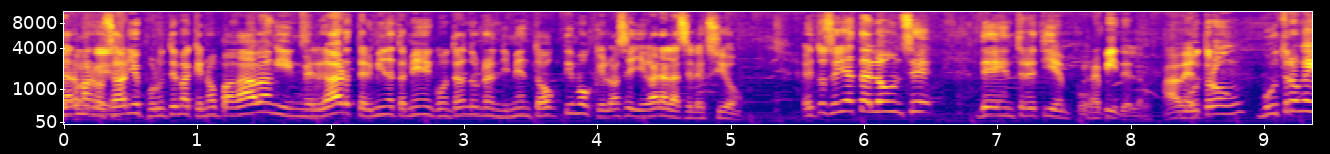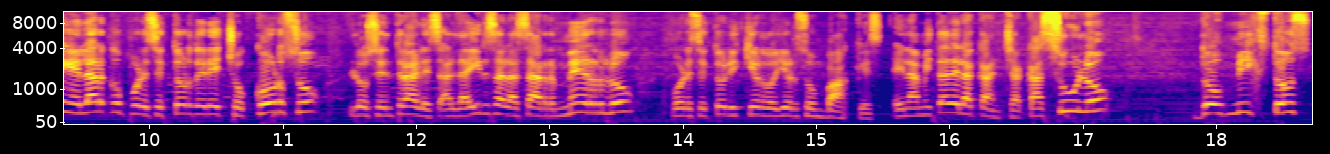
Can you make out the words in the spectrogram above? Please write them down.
desarma porque- Rosario por un tema que no pagaban y en Melgar termina también encontrando un rendimiento óptimo que lo hace llegar a la selección. Entonces ya está el 11 de entretiempo. Repítelo. A ver. Butrón, Butrón en el arco por el sector derecho Corso, los centrales Aldair Salazar Merlo, por el sector izquierdo Gerson Vázquez. En la mitad de la cancha Cazulo, dos mixtos,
